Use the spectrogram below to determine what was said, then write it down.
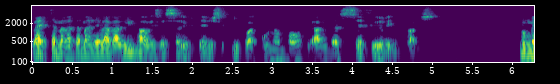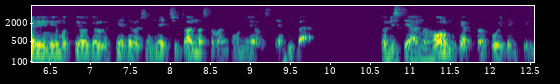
väittämällä tämän elävän lihallisessa yhteydessä kihlakunnan pouti Anders Sefyrin kanssa. Nummelin ilmoitti oikeudelle tietävänsä neitsyt Annasta vain kunniallista ja hyvää. Todisti Anna Holm kertoo kuitenkin,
